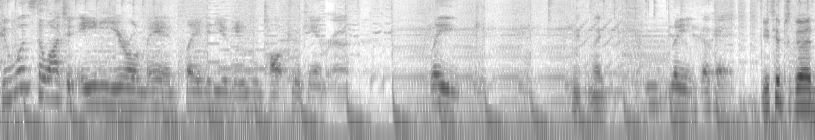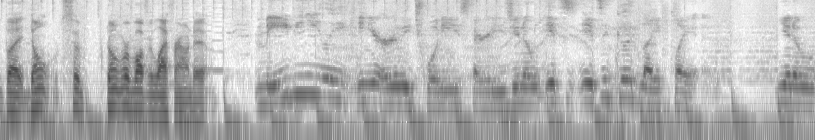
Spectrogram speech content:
Who wants to watch an 80 year old man play video games and talk to a camera? Like, Like, like, okay, YouTube's good, but don't so don't revolve your life around it. maybe like in your early 20s, 30s, you know, it's it's a good life plan. You know,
